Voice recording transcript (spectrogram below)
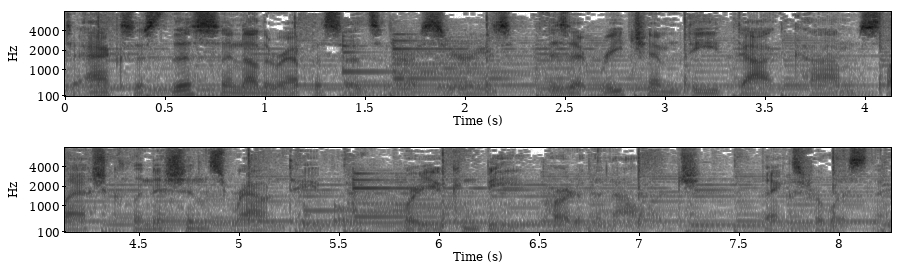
To access this and other episodes in our series, visit reachmd.com slash clinicians roundtable, where you can be part of the knowledge. Thanks for listening.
